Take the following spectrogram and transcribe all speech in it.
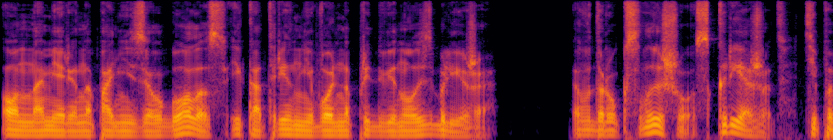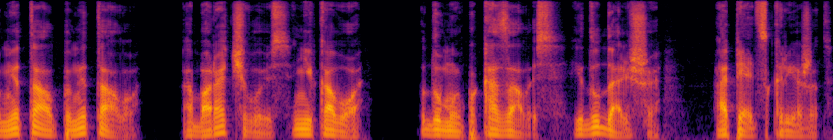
Он намеренно понизил голос, и Катрин невольно придвинулась ближе. Вдруг слышу, скрежет, типа металл по металлу. Оборачиваюсь, никого. Думаю, показалось. Иду дальше. Опять скрежет.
